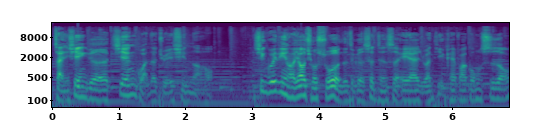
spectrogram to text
展现一个监管的决心了哈。新规定啊，要求所有的这个生成式 AI 软体开发公司哦，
